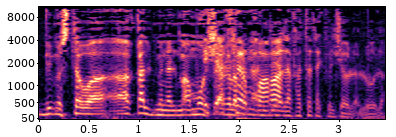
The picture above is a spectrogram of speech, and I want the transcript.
بمستوى أقل من المامول إيش أكثر مباراة لفتتك في الجولة الأولى؟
